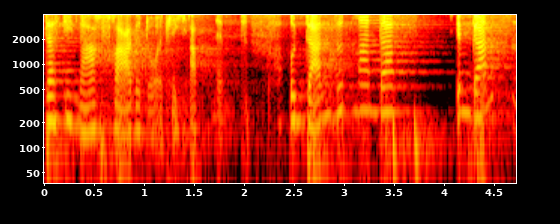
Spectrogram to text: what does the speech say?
dass die Nachfrage deutlich abnimmt. Und dann wird man das im Ganzen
